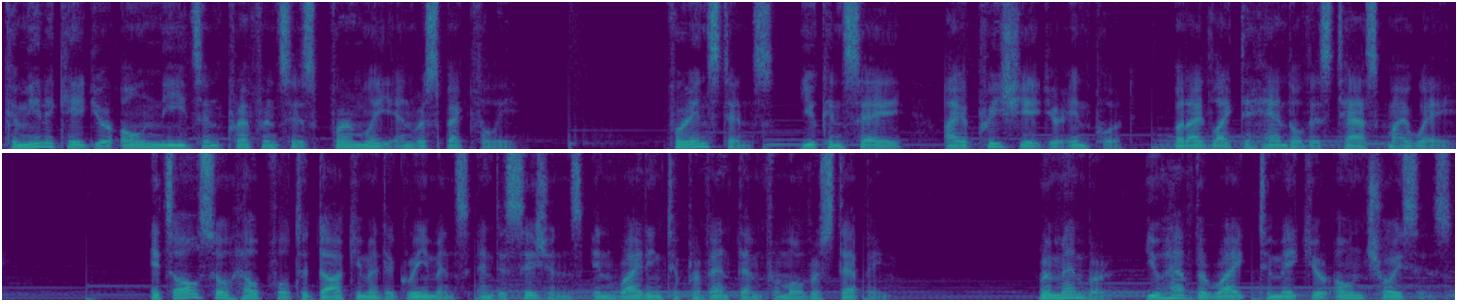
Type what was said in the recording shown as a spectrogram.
Communicate your own needs and preferences firmly and respectfully. For instance, you can say, I appreciate your input, but I'd like to handle this task my way. It's also helpful to document agreements and decisions in writing to prevent them from overstepping. Remember, you have the right to make your own choices,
